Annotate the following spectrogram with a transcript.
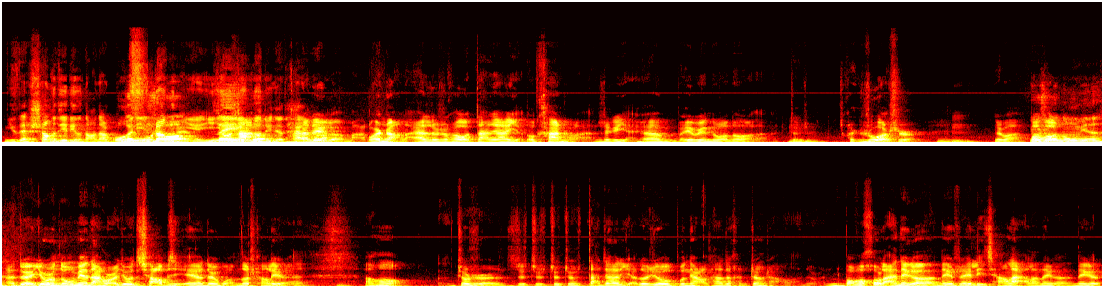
你在上级领导那儿不我跟你扶正你，已经那个上不对你的态度他这。个马馆长来了之后，大家也都看出来了，这个演员唯唯诺诺的，这嗯很弱势，嗯，对吧？包又是个括农民，哎，对，又是农民，大伙儿就瞧不起，对我们都城里人，嗯然后就是就就就就大家也都就不鸟他，就很正常了，就是？你包括后来那个那个谁李强来了，那个那个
